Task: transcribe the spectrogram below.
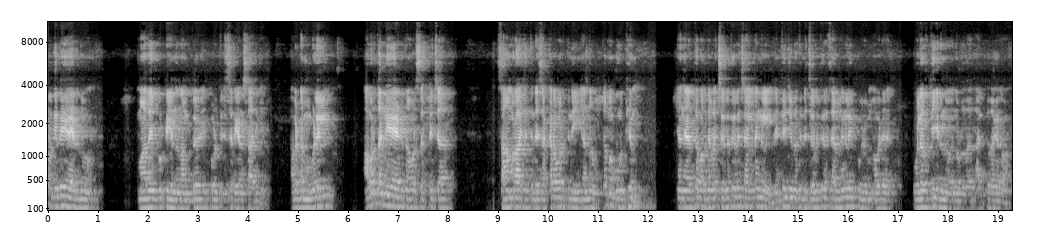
പ്രതിഭയായിരുന്നു മാധവിക്കുട്ടി എന്ന് നമുക്ക് ഇപ്പോൾ തിരിച്ചറിയാൻ സാധിക്കും. അവരുടെ മുകളിൽ അവർ തന്നെയായിരുന്നു അവർ സൃഷ്ടിച്ച സാമ്രാജ്യത്തിന്റെ ചക്രവർത്തിനി എന്ന ഉത്തമ ബോധ്യം ഞാൻ നേരത്തെ പറഞ്ഞ ചെറു ചെറു ചലനങ്ങളിൽ നിത്യജീവിതത്തിന്റെ ചെറു ചെറു ചലനങ്ങളിൽ പോലും അവർ പുലർത്തിയിരുന്നു എന്നുള്ളത് അത്ഭുതകരമാണ്.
